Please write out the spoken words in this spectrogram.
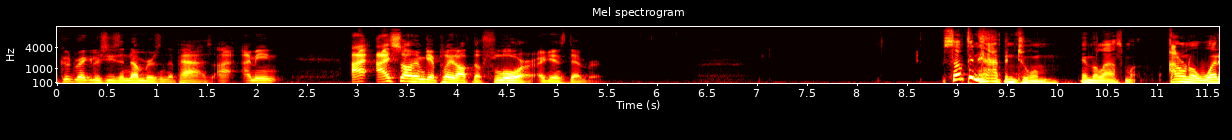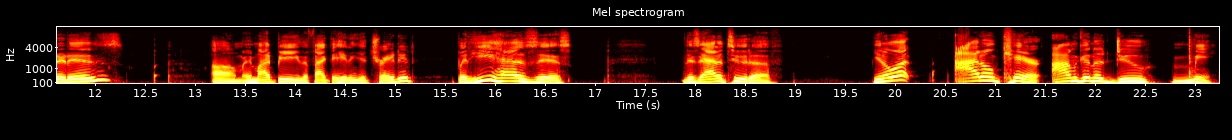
good regular season numbers in the past. I, I mean, I, I saw him get played off the floor against Denver. Something happened to him in the last month. I don't know what it is. Um, it might be the fact that he didn't get traded, but he has this this attitude of, you know what? I don't care. I'm gonna do me.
